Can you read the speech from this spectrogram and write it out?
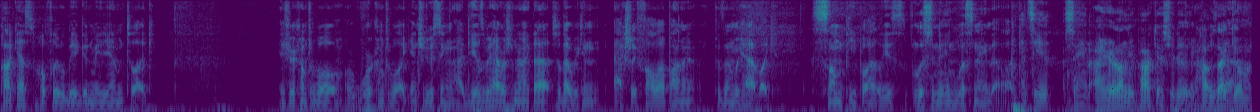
podcast hopefully will be a good medium to like, if you're comfortable or we're comfortable like introducing ideas we have or something like that, so that we can actually follow up on it. Because then we have like some people at least Listening listening that like and see it saying, "I heard on your podcast you're doing. How's that Yeah, going?"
